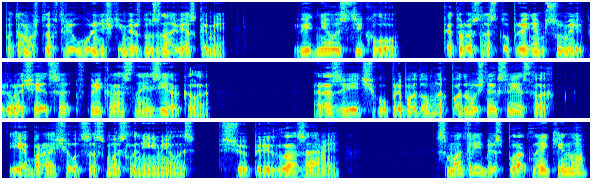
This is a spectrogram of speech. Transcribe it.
потому что в треугольничке между занавесками виднелось стекло, которое с наступлением сумерек превращается в прекрасное зеркало — Разведчику при подобных подручных средствах и оборачиваться смысла не имелось. Все перед глазами. Смотри бесплатное кино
